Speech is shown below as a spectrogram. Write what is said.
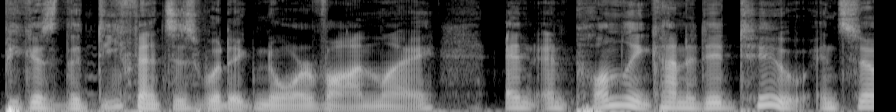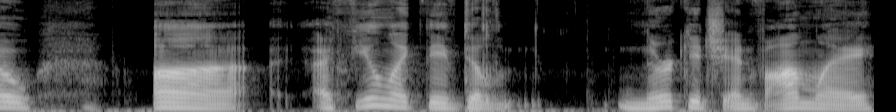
because the defenses would ignore Vonleh and and Plumlee kind of did too. And so uh I feel like they've del- Nurkic and Vonleh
